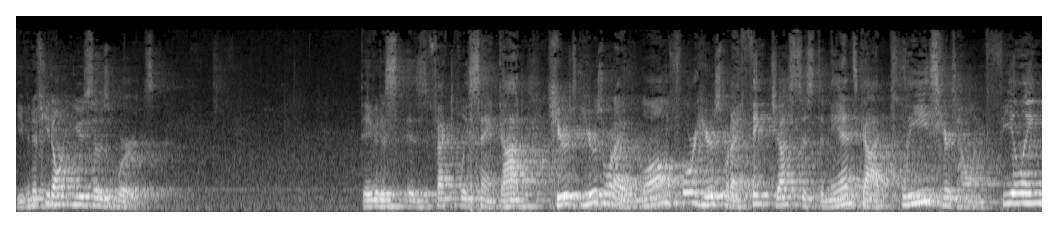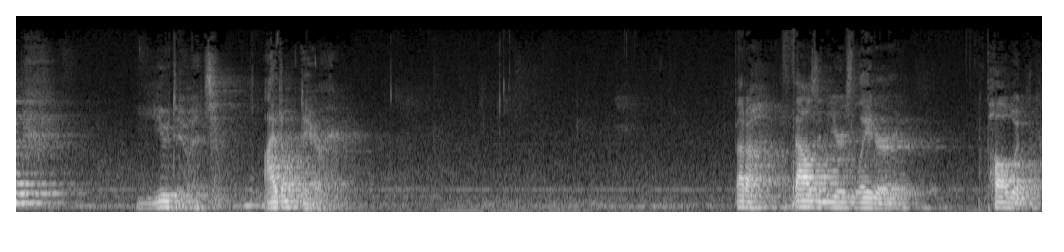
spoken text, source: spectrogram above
even if you don't use those words. David is, is effectively saying, God, here's, here's what I long for. Here's what I think justice demands. God, please, here's how I'm feeling. You do it. I don't dare. About a thousand years later, Paul would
